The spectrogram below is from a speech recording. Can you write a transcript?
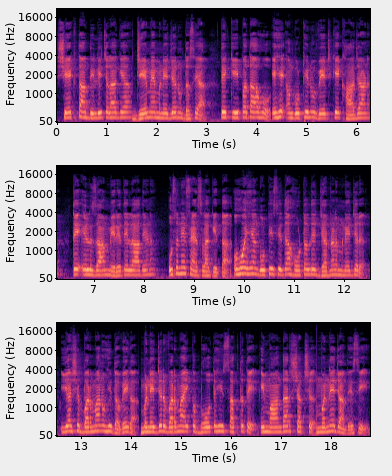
ਸ਼ੇਖ ਤਾਂ ਦਿੱਲੀ ਚਲਾ ਗਿਆ। ਜੇ ਮੈਂ ਮੈਨੇਜਰ ਨੂੰ ਦੱਸਿਆ, ਤੇ ਕੀ ਪਤਾ ਉਹ ਇਹ ਅੰਗੂਠੀ ਨੂੰ ਵੇਚ ਕੇ ਖਾ ਜਾਣ ਤੇ ਇਲਜ਼ਾਮ ਮੇਰੇ ਤੇ ਲਾ ਦੇਣ? ਉਸਨੇ ਫੈਸਲਾ ਕੀਤਾ। ਉਹ ਇਹ ਅੰਗੂਠੀ ਸਿੱਧਾ ਹੋਟਲ ਦੇ ਜਨਰਲ ਮੈਨੇਜਰ ਯਸ਼ ਵਰਮਾ ਨੂੰ ਹੀ ਦੇਵੇਗਾ। ਮੈਨੇਜਰ ਵਰਮਾ ਇੱਕ ਬਹੁਤ ਹੀ ਸਖਤ ਤੇ ਇਮਾਨਦਾਰ ਸ਼ਖਸ ਮੰਨੇ ਜਾਂਦੇ ਸੀ।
